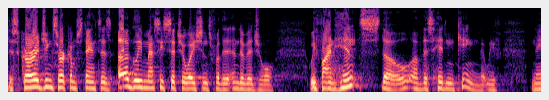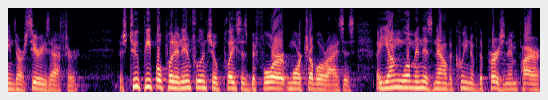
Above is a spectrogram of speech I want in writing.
discouraging circumstances, ugly, messy situations for the individual. We find hints, though, of this hidden king that we've named our series after. There's two people put in influential places before more trouble arises. A young woman is now the queen of the Persian Empire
